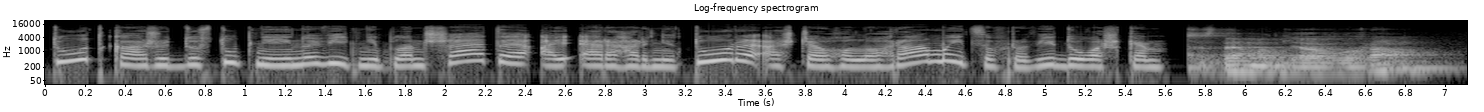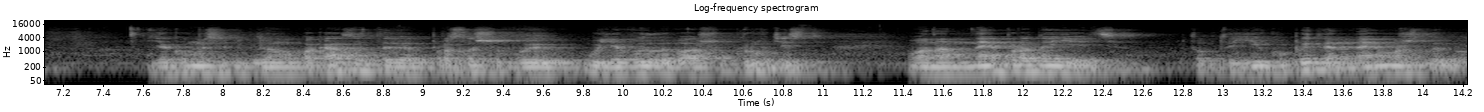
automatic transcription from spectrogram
Тут кажуть доступні і новітні планшети, IR-гарнітури, а ще голограми і цифрові дошки. Система для голограм, яку ми сьогодні будемо показувати, просто щоб ви уявили вашу крутість, вона не продається. Тобто її купити неможливо.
